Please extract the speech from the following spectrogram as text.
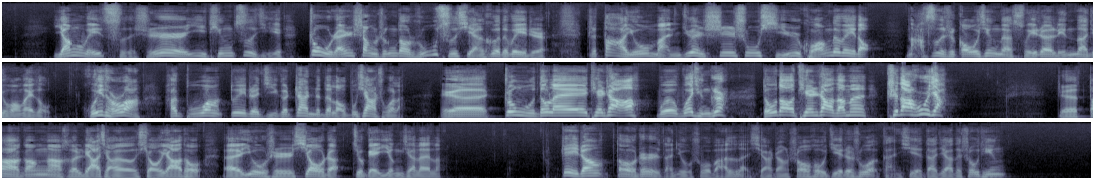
杨伟此时一听自己骤然上升到如此显赫的位置，这大有满卷诗书喜欲狂的味道，那自是高兴的，随着林子就往外走。回头啊，还不忘对着几个站着的老部下说了：“那个中午都来天煞啊，我我请客，都到天煞，咱们吃大户去。”这大刚啊和俩小小丫头，呃，又是笑着就给应下来了。这章到这儿咱就说完了，下章稍后接着说。感谢大家的收听。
